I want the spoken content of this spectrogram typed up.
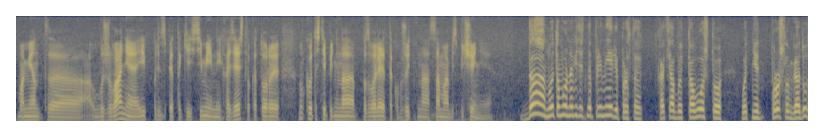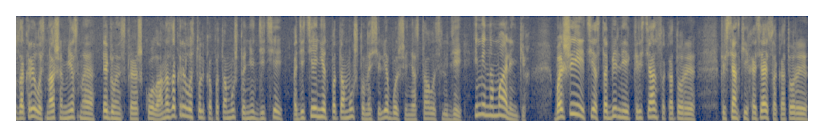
момент э, выживания и, в принципе, такие семейные хозяйства, которые, ну, в какой-то степени на, позволяют таком жить на самообеспечении. Да, но это можно видеть на примере просто хотя бы того, что вот не в прошлом году закрылась наша местная Эглинская школа. Она закрылась только потому, что нет детей. А детей нет потому, что на селе больше не осталось людей. Именно маленьких. Большие те стабильные крестьянства, которые, крестьянские хозяйства, которые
